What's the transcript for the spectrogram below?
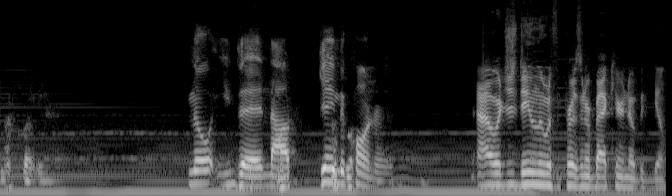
My foot. yeah. you did. Now get in the corner. Uh, we're just dealing with a prisoner back here. No big deal.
